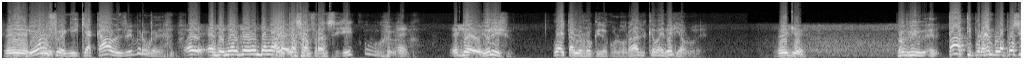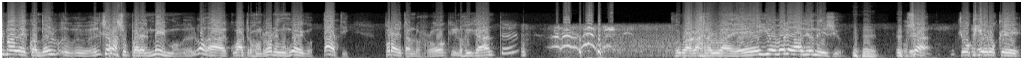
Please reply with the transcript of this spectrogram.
triunfen y que acaben, sí, pero que... Oye, el señor Kevin Ahí está San Francisco. Es que... Dionisio. Ahí están los Rockies de Colorado. ¿Y qué vaina de diablo es? Ricky. Pues, eh, Tati, por ejemplo, la próxima vez, cuando él, eh, él se va a superar el mismo, él va a dar cuatro jonrones en un juego. Tati, por ahí están los Rockies, los gigantes. Pero agárralo a ellos, ¿verdad, Dionisio? O sea, yo quiero que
